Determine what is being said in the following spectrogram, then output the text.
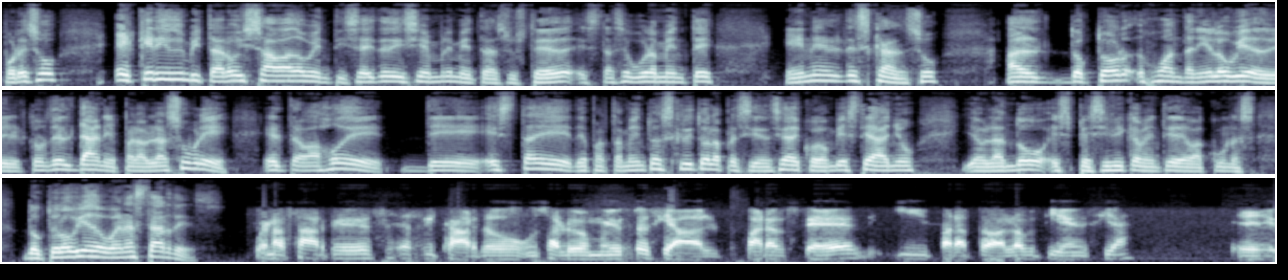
Por eso he querido invitar hoy sábado 26 de diciembre, mientras usted está seguramente en el descanso, al doctor Juan Daniel Oviedo, director del DANE, para hablar sobre el trabajo de, de este departamento adscrito a la presidencia de Colombia este año y hablando específicamente de vacunas. Doctor Oviedo, buenas tardes. Buenas tardes, Ricardo. Un saludo muy especial para usted y para toda la audiencia, eh,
